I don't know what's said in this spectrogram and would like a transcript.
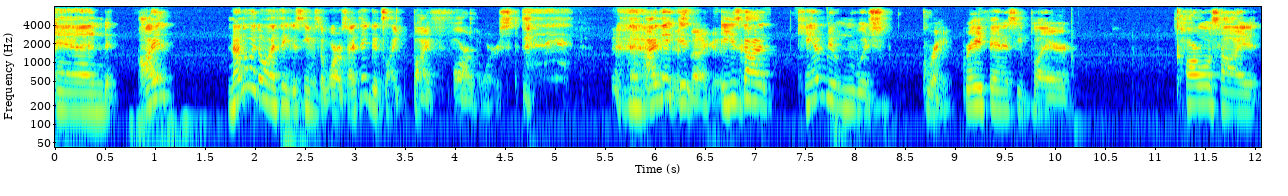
And I not only do I think his team's the worst, I think it's like by far the worst. I think it's it- not good. he's got Cam Newton, which great, great fantasy player. Carlos Hyde,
